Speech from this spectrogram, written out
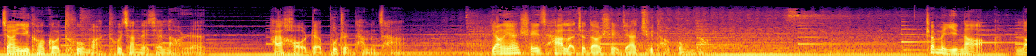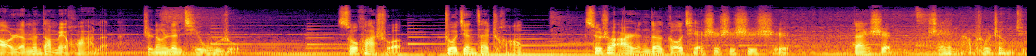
将一口口唾沫吐向那些老人，还吼着不准他们擦，扬言谁擦了就到谁家去讨公道。这么一闹，老人们倒没话了，只能任其侮辱。俗话说，捉奸在床。虽说二人的苟且事是事实，但是谁也拿不出证据。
